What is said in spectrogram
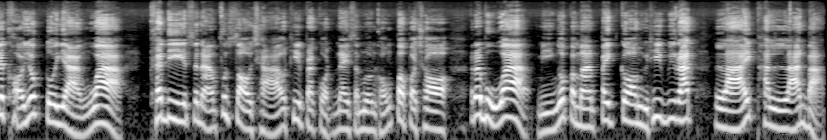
จะขอยกตัวอย่างว่า คดีสนามฟุตซอลเช้าที่ปรากฏในสำนวนของปปช ระบุว่ามีงบประมาณไปกองอยู่ที่วิรัตหลายพันล้านบาท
